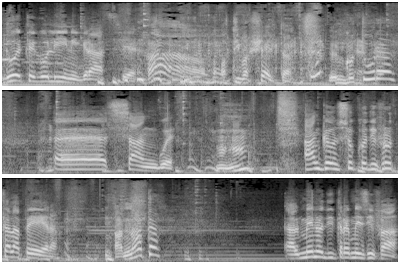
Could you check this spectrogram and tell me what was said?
Due tegolini, grazie. Ah, ottima scelta. Eh, Cottura? Eh, sangue. Mhm. Anche un succo di frutta alla pera. Annata? Almeno di tre mesi fa.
